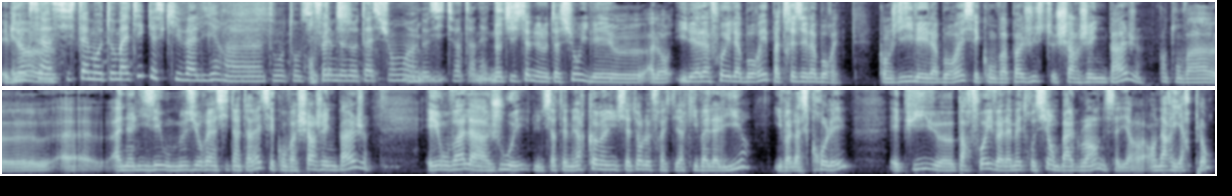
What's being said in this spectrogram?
Eh bien, donc c'est un euh, système automatique. Qu'est-ce qui va lire euh, ton, système de notation euh, de site internet? Notre système de notation, il est alors il est à la fois élaboré, pas très élaboré. Quand je dis il est élaboré, c'est qu'on va pas juste charger une page. Quand on va analyser ou mesurer un site internet, c'est qu'on va charger une page et on va la jouer d'une certaine manière comme un utilisateur le ferait. C'est-à-dire qu'il va la lire, il va la scroller, et puis euh, parfois il va la mettre aussi en background, c'est-à-dire en arrière-plan,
